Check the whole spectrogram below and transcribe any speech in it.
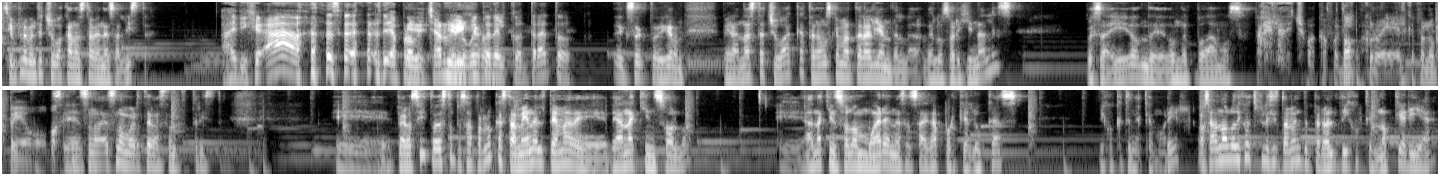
simplemente Chewbacca no estaba en esa lista. Ay, dije, ah, aprovecharon el hueco del contrato. Exacto, dijeron, mira, no está Chewbacca, tenemos que matar a alguien de, la, de los originales. Pues ahí donde, donde podamos. Ay, la de Chewbacca fue muy cruel, que fue lo peor. Sí, es una, es una muerte bastante triste. Eh, pero sí, todo esto pasa por Lucas. También el tema de, de Anakin solo Anakin solo muere en esa saga porque Lucas dijo que tenía que morir. O sea, no lo dijo explícitamente, pero él dijo que no quería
